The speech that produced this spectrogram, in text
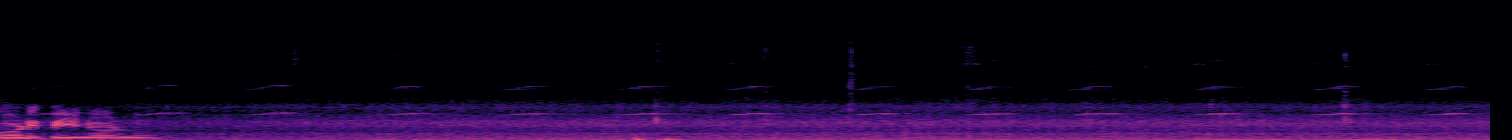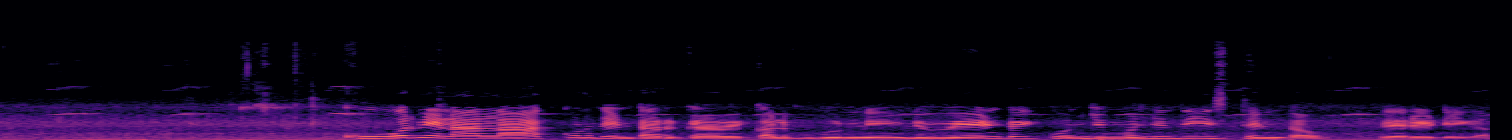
ఓడిపోయిన వాళ్ళు కూరని ఇలా లాక్కుని తింటారు కావే కలుపుకుని. నువ్వేంటో కొంచెం కొంచెం తీసి తింటావు వెరైటీగా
